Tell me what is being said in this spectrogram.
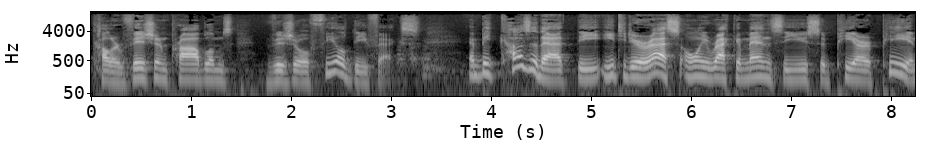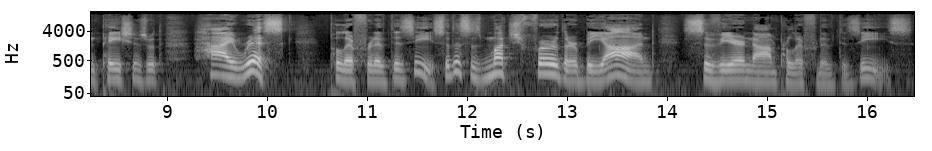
color vision problems, visual field defects. And because of that, the ETDRS only recommends the use of PRP in patients with high risk proliferative disease. So this is much further beyond severe non-proliferative disease.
